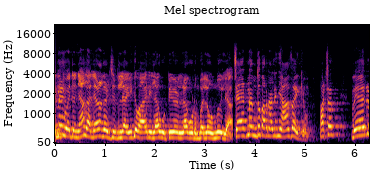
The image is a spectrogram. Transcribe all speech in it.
എനിക്ക് പറ്റും. ഞാൻ കല്യാണം കഴിച്ചിട്ടില്ല. എനിക്ക് ഭാര്യയില്ല കുട്ടികളില്ല കുടുംബമില്ല ഒന്നുമില്ല. ചേട്ടൻ എന്ത് പറഞ്ഞാലും ഞാൻ സഹിക്കും. പക്ഷെ വേറൊരു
